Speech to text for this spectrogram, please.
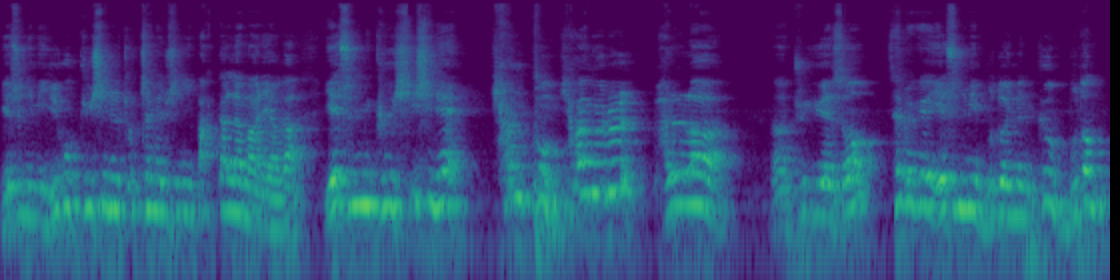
예수님이 일곱 귀신을 쫓아내 주신 이 막달라 마리아가 예수님 그 시신에 향품, 향유를 발라 어, 주기 위해서 새벽에 예수님이 묻어 있는 그 무덤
